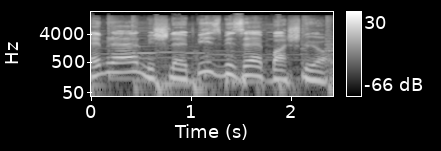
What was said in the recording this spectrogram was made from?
Emre Ermiş'le Biz Bize başlıyor.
